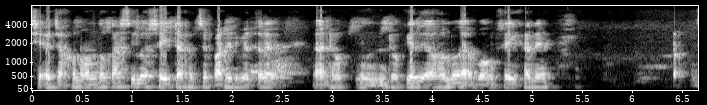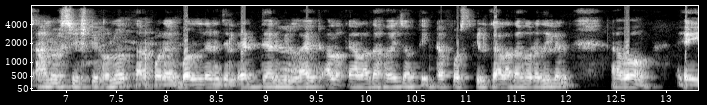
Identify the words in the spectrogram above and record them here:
সে যখন অন্ধকার ছিল, সেইটা হচ্ছে পানির ভেতরে ঢুকিয়ে দেওয়া হলো এবং সেইখানে আলোর সৃষ্টি হলো। তারপরে বললেন যে লেট দেয়ার বি লাইট আলোকে আলাদা হয়ে যাও, তিনটা ফোর্স ফিল্ডকে আলাদা করে দিলেন এবং এই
